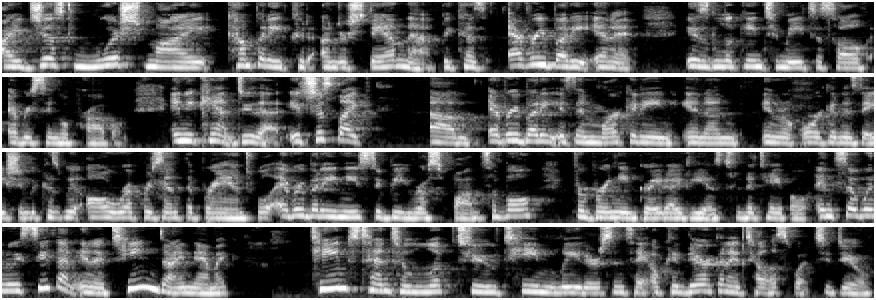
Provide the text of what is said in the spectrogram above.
I just wish my company could understand that because everybody in it is looking to me to solve every single problem. And you can't do that. It's just like um, everybody is in marketing in an, in an organization because we all represent the brand. Well, everybody needs to be responsible for bringing great ideas to the table. And so when we see that in a team dynamic, teams tend to look to team leaders and say, okay, they're going to tell us what to do.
